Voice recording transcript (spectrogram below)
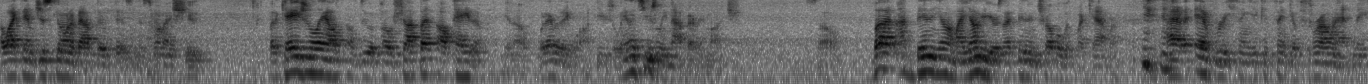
I like them just going about their business when I shoot. But occasionally, I'll, I'll do a post shot, but I'll pay them, you know, whatever they want usually, and it's usually not very much. So, but I've been, you know, in my younger years, I've been in trouble with my camera. I have everything you can think of thrown at me.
